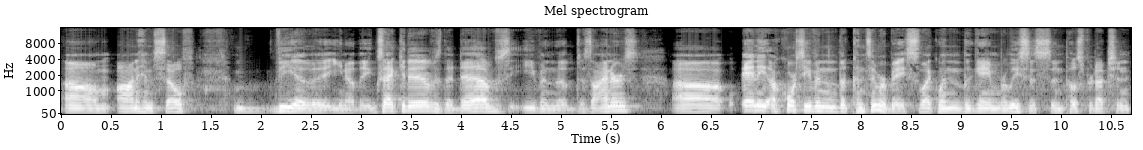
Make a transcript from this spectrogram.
um, on himself via the you know the executives, the devs, even the designers uh, and of course even the consumer base like when the game releases in post-production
